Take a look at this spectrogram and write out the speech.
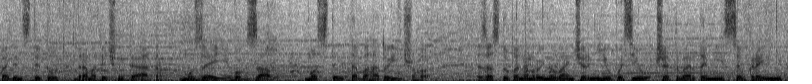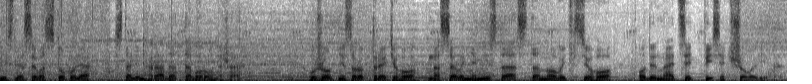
пединститут, драматичний театр, музеї, вокзал, мости та багато іншого. За ступенем руйнувань Чернігів посів четверте місце в країні після Севастополя, Сталінграда та Воронежа. У жовтні 43-го населення міста становить всього 11 тисяч чоловік.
